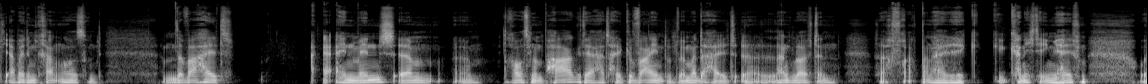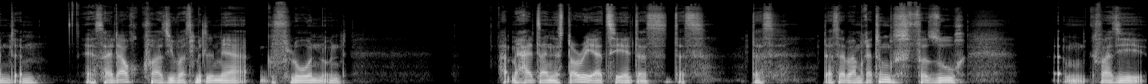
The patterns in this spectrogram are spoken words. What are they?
ich arbeite im Krankenhaus und ähm, da war halt ein Mensch ähm, ähm, draußen im Park, der hat halt geweint und wenn man da halt äh, langläuft, dann sagt, fragt man halt, hey, kann ich dir irgendwie helfen? Und ähm, er ist halt auch quasi übers Mittelmeer geflohen und hat mir halt seine Story erzählt, dass, dass, dass, dass er beim Rettungsversuch ähm, quasi,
